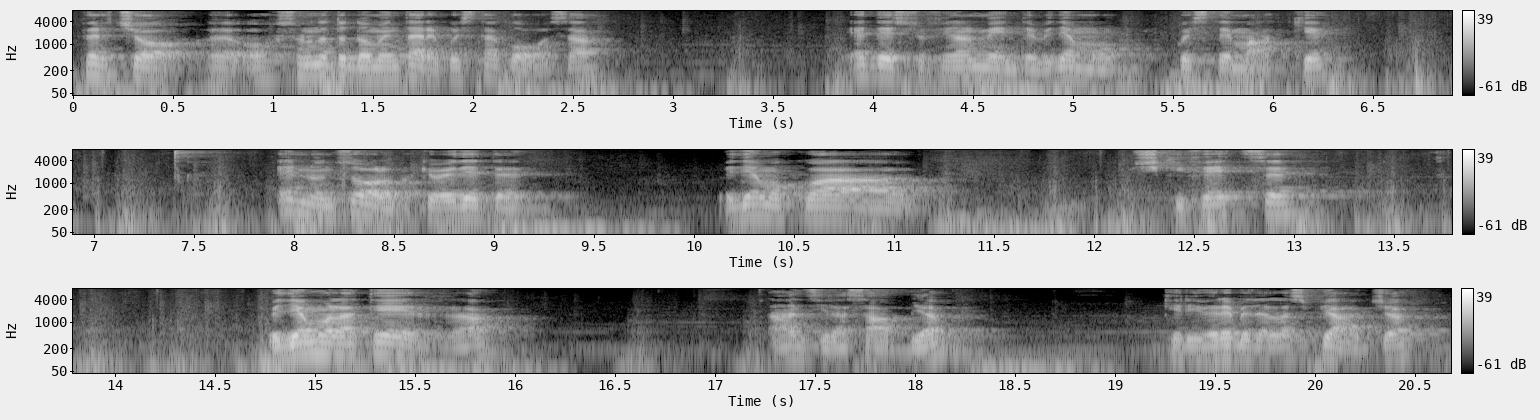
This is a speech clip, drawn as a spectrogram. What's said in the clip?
Perciò eh, sono andato ad aumentare questa cosa e adesso finalmente vediamo queste macchie e non solo perché vedete vediamo qua schifezze. Vediamo la terra anzi la sabbia che arriverebbe dalla spiaggia.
